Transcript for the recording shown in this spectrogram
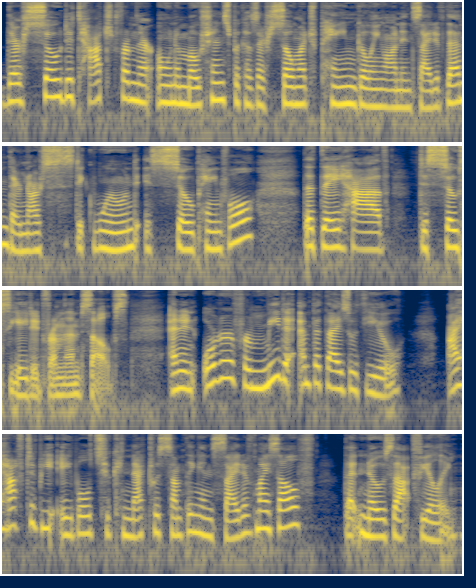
They're so detached from their own emotions because there's so much pain going on inside of them. Their narcissistic wound is so painful that they have dissociated from themselves. And in order for me to empathize with you, I have to be able to connect with something inside of myself that knows that feeling.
